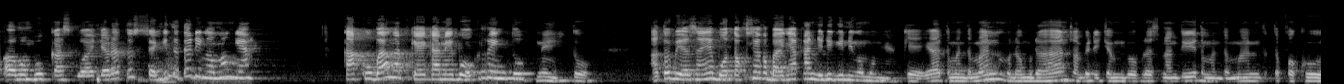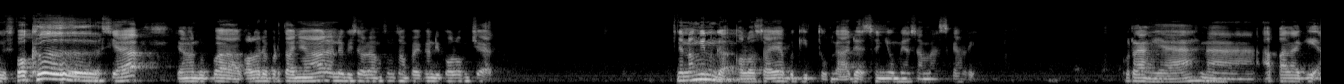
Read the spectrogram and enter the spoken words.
uh, membuka sebuah acara, terus saya gitu tadi ngomongnya kaku banget kayak kanebo kering tuh, nih tuh atau biasanya botoksnya kebanyakan jadi gini ngomongnya. Oke ya teman-teman mudah-mudahan sampai di jam 12 nanti teman-teman tetap fokus. Fokus ya. Jangan lupa kalau ada pertanyaan anda bisa langsung sampaikan di kolom chat. Nyenengin nggak kalau saya begitu? Nggak ada senyumnya sama sekali. Kurang ya. Nah apalagi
